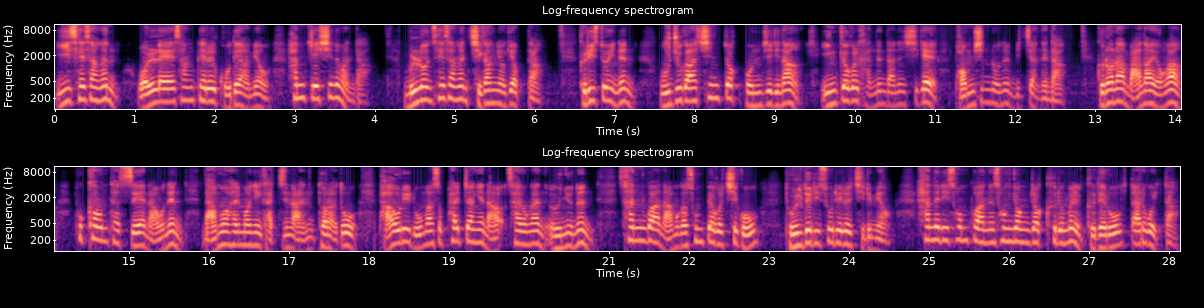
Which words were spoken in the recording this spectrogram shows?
이 세상은 원래의 상태를 고대하며 함께 신음한다. 물론 세상은 지각력이 없다. 그리스도인은 우주가 신적 본질이나 인격을 갖는다는 식의 범신론을 믿지 않는다. 그러나 만화 영화 포카운타스에 나오는 나무 할머니 같지는 않더라도 바울이 로마서 8장에 나, 사용한 은유는 산과 나무가 손뼉을 치고 돌들이 소리를 지르며 하늘이 선포하는 성경적 흐름을 그대로 따르고 있다.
